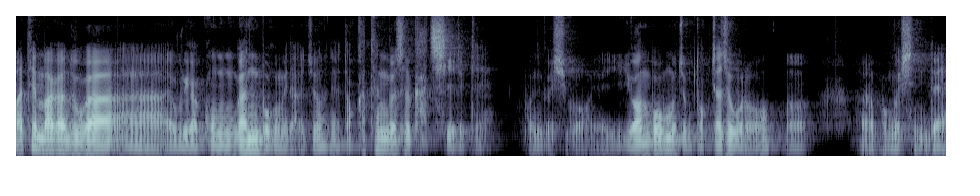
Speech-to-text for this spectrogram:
마태, 마가, 누가 아, 우리가 공간 복음이다 그죠? 네, 똑같은 것을 같이 이렇게 본 것이고 요한복음은 좀 독자적으로 어, 어, 본 것인데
